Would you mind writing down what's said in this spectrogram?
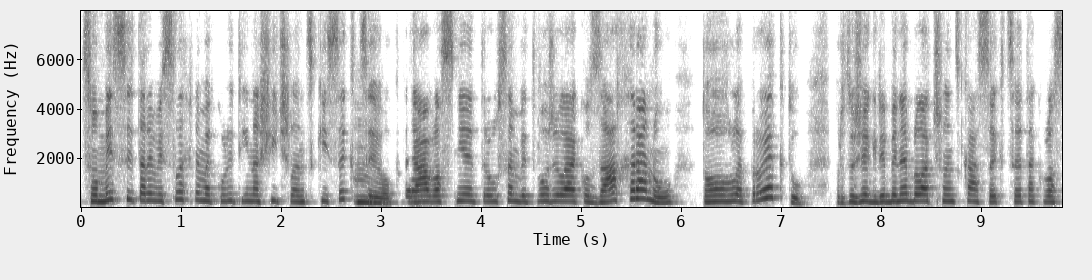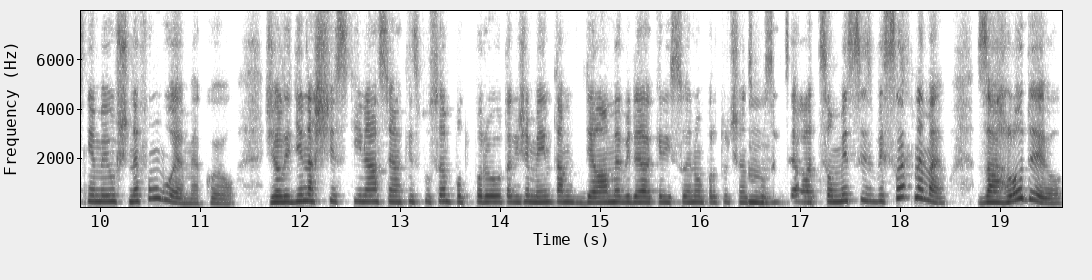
co my si tady vyslechneme kvůli té naší členské sekci, hmm. jo, která vlastně, kterou jsem vytvořila jako záchranu tohohle projektu, protože kdyby nebyla členská sekce, tak vlastně my už nefungujeme, jako jo. Že lidi naštěstí nás nějakým způsobem podporují, takže my jim tam děláme videa, které jsou jenom pro tu členskou hmm. sekci, ale co my si vyslechneme za hlody, jo,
